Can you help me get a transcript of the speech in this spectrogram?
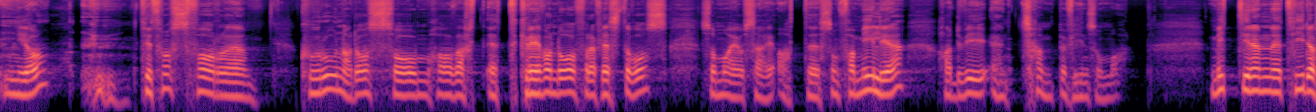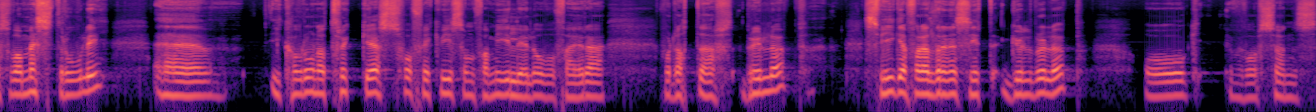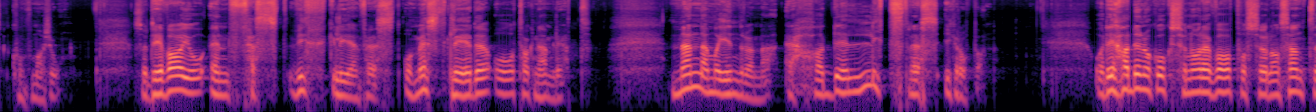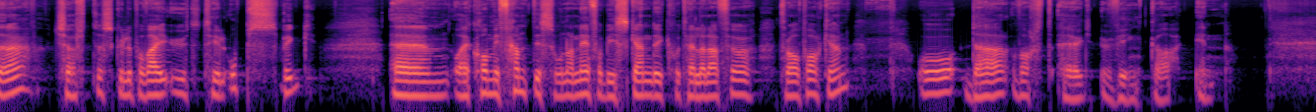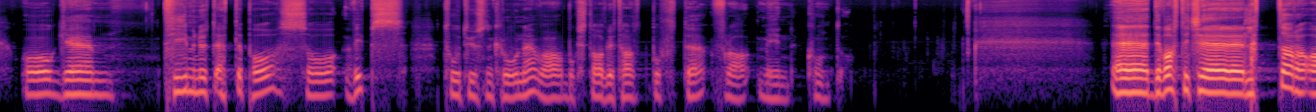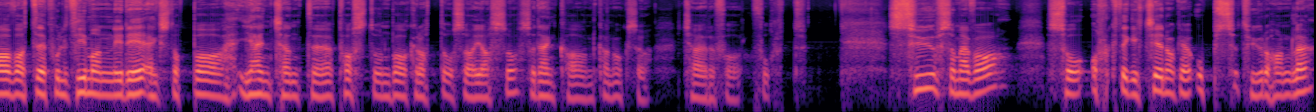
Ja, til tross for eh, korona, da, som har vært et krevende år for de fleste av oss, så må jeg jo si at eh, som familie hadde vi en kjempefin sommer. Midt i den tida som var mest rolig, eh, i koronatrykket, så fikk vi som familie lov å feire vår datters bryllup, svigerforeldrene sitt gullbryllup og vår sønns konfirmasjon. Så det var jo en fest. Virkelig en fest. Og mest glede og takknemlighet. Men jeg må innrømme jeg hadde litt stress i kroppen. Og det hadde nok også når jeg var på Sørlandssenteret. Kjørte, skulle på vei ut til Obs bygg. Um, og jeg kom i 50-sona ned forbi Scandic-hotellet der før Travparken. Og der ble jeg vinka inn. Og um, ti minutter etterpå så vips 2000 kroner var bokstavelig talt borte fra min konto. Eh, det ble ikke lettere av at politimannen idet jeg stoppa, gjenkjente pastoren bak rattet og sa jaså, så den karen kan også kjøre for fort. Sur som jeg var, så orket jeg ikke noe obs-tur å handle.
